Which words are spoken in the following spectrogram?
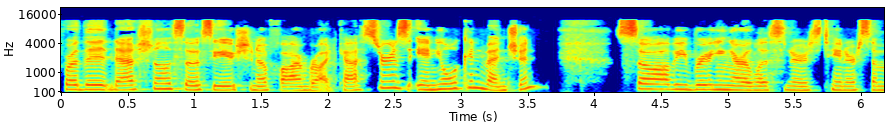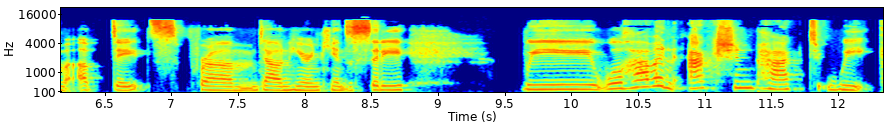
for the National Association of Farm Broadcasters annual convention. So I'll be bringing our listeners, Tanner, some updates from down here in Kansas City. We will have an action packed week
